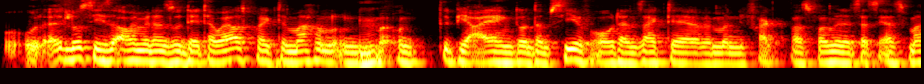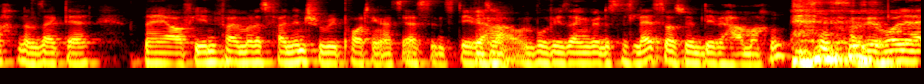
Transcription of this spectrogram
Und lustig ist auch, wenn wir dann so Data Warehouse Projekte machen und, mhm. und BI hängt unterm CFO, dann sagt er, wenn man fragt, was wollen wir jetzt als erstes machen, dann sagt er, naja, auf jeden Fall mal das Financial Reporting als erstes ins DWH. Ja. Und wo wir sagen würden, das ist das Letzte, was wir im DWH machen. Wir wollen ja,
